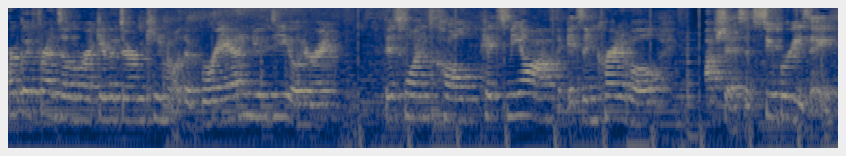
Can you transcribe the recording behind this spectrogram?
our good friends over at GiveADerm came out with a brand new deodorant. This one's called Pits Me Off. It's incredible. Watch this, it's super easy.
